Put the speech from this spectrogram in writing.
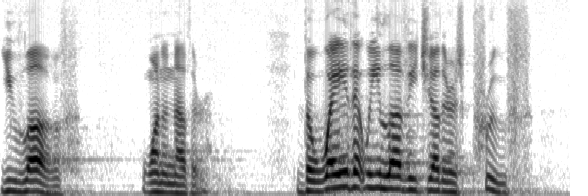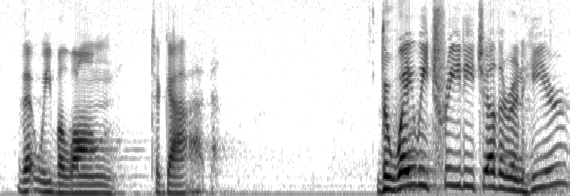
you love one another. The way that we love each other is proof that we belong to God. The way we treat each other in here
